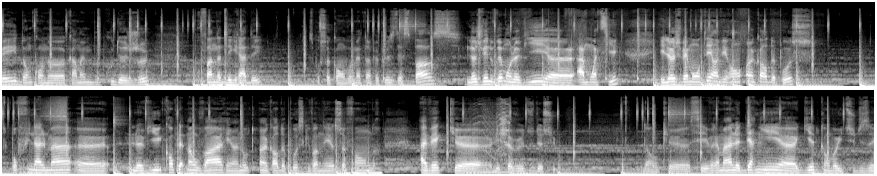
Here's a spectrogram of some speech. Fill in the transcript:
fade, donc on a quand même beaucoup de jeu pour faire notre dégradé. C'est pour ça qu'on va mettre un peu plus d'espace. Là, je viens d'ouvrir mon levier euh, à moitié. Et là, je vais monter environ un quart de pouce pour finalement euh, levier complètement ouvert et un autre un quart de pouce qui va venir se fondre avec euh, les cheveux du dessus. Donc, euh, c'est vraiment le dernier guide qu'on va utiliser.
